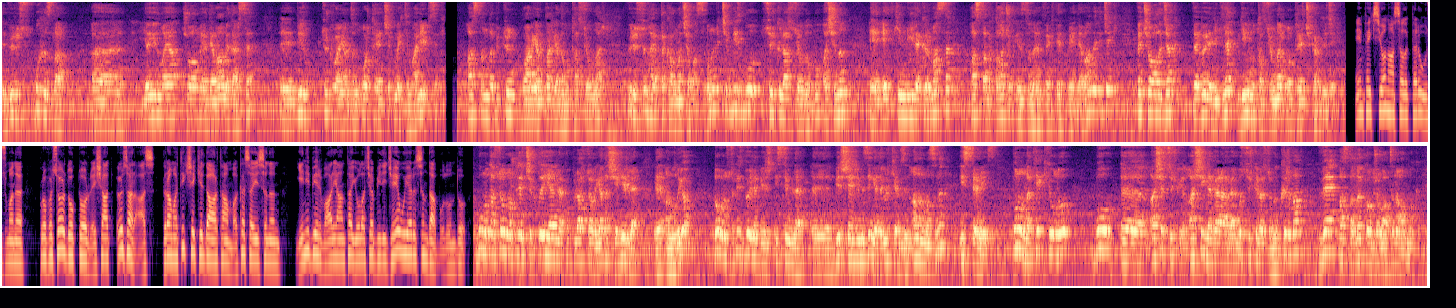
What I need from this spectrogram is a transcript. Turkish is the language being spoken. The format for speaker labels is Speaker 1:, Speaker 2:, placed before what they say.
Speaker 1: E, Virüs bu hızla e, yayılmaya, çoğalmaya devam ederse e, bir Türk varyantının ortaya çıkma ihtimali yüksek. Aslında bütün varyantlar ya da mutasyonlar virüsün hayatta kalma çabası. Onun için biz bu sirkülasyonu, bu aşının e, etkinliğiyle kırmazsak hastalık daha çok insanı enfekte etmeye devam edecek ve çoğalacak ve böylelikle yeni mutasyonlar ortaya çıkabilecek.
Speaker 2: Enfeksiyon hastalıkları uzmanı Profesör Doktor Reşat Özaras, dramatik şekilde artan vaka sayısının yeni bir varyanta yol açabileceği uyarısında bulundu.
Speaker 1: Bu mutasyonun ortaya çıktığı yerle, popülasyonla ya da şehirle e, anılıyor. Doğrusu biz böyle bir isimle e, bir şehrimizin ya da ülkemizin anılmasını istemeyiz. Bunun da tek yolu bu e, aşı aşı ile beraber bu sirkülasyonu kırmak ve hastalığı kontrol altına almak.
